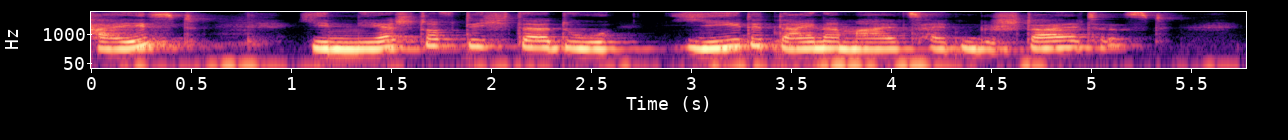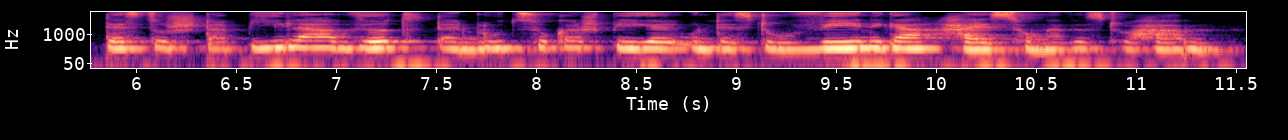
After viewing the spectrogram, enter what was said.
Heißt, je nährstoffdichter du jede deiner Mahlzeiten gestaltest, desto stabiler wird dein Blutzuckerspiegel und desto weniger Heißhunger wirst du haben.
